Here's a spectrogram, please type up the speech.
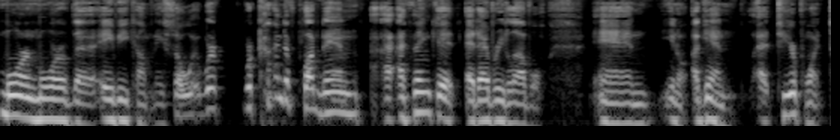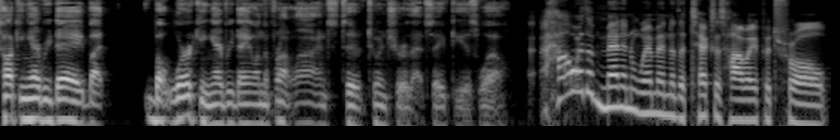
more and more of the AV companies. So we're we're kind of plugged in, I, I think, at, at every level. And you know, again, at, to your point, talking every day, but but working every day on the front lines to to ensure that safety as well. How are the men and women of the Texas Highway Patrol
